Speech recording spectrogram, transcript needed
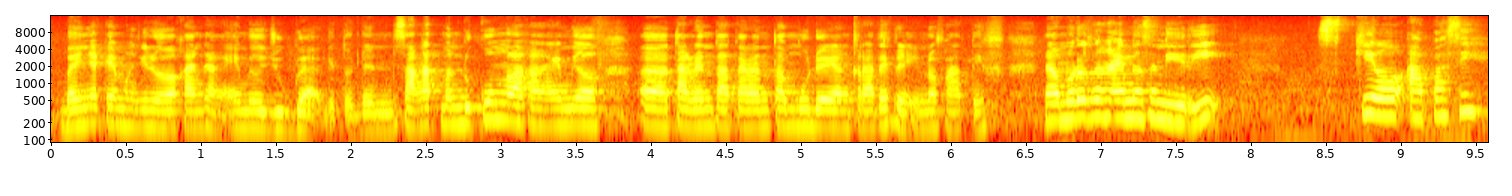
Banyak yang mengidolakan Kang Emil juga gitu dan sangat mendukung lah Kang Emil eh, talenta-talenta muda yang kreatif dan inovatif. Nah, menurut Kang Emil sendiri, skill apa sih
